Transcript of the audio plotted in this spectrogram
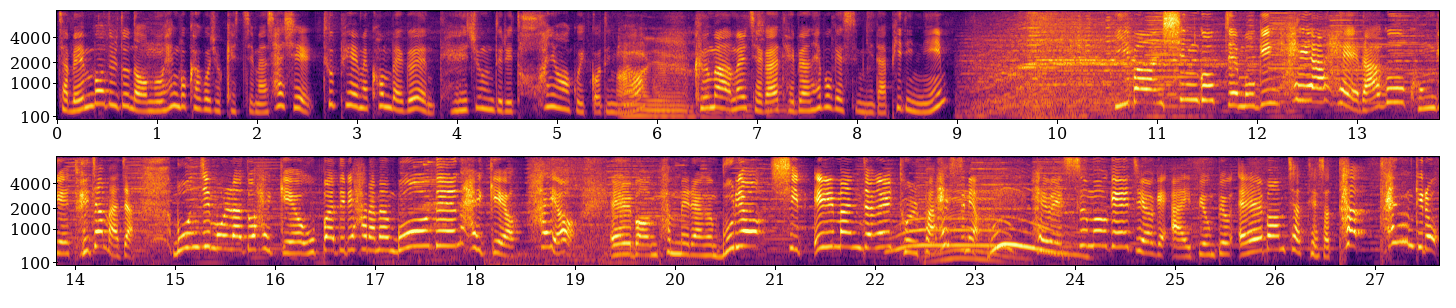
네, 자, 멤버들도 너무 행복하고 좋겠지만 사실 2PM의 컴백은 대중들이 더 환영하고 있거든요. 아, 예. 그 마음을 제가 대변해 보겠습니다. PD님. 이번 신곡 제목이 해야 해라고 공개되자마자 뭔지 몰라도 할게요. 오빠들이 하라면 뭐든 할게요. 하여 앨범 판매량은 무려 11만 장을 돌파했으며 해외 20개 지역의 아이뿅뿅 앨범 차트에서 top 10 기록.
